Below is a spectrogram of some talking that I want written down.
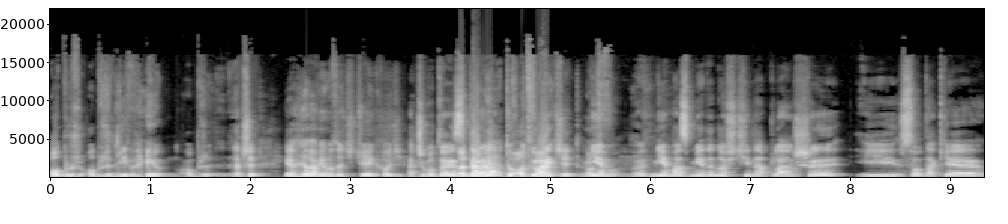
oprócz obrzydliwej, obrzy... znaczy, ja chyba wiem o co ci człowiek chodzi. Znaczy, bo to jest No tam gra, to otwarcie, to Nie, otw- nie ma zmienności na planszy i są takie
